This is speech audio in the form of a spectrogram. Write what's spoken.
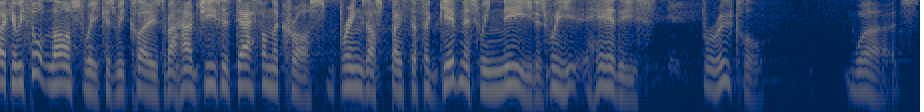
Okay, we thought last week as we closed about how Jesus' death on the cross brings us both the forgiveness we need as we hear these brutal words,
